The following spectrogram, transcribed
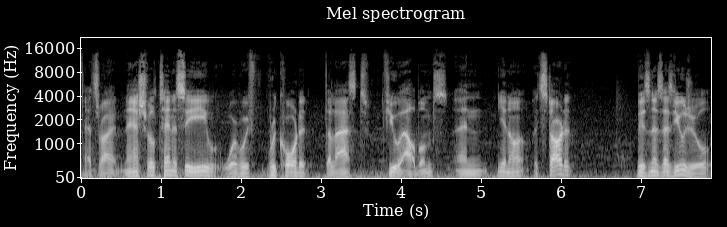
That's right, Nashville, Tennessee, where we've recorded the last few albums, and you know it started business as usual.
